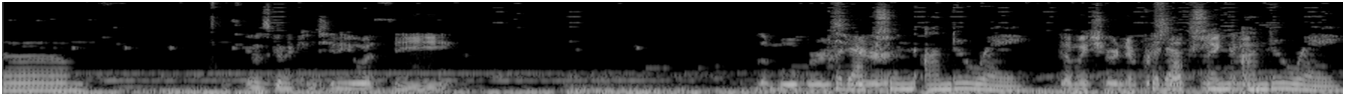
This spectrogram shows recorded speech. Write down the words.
Um, I think I was going to continue with the the movers Production underway. here. Gotta make sure it never stops Production making them. underway.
